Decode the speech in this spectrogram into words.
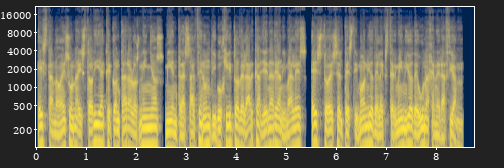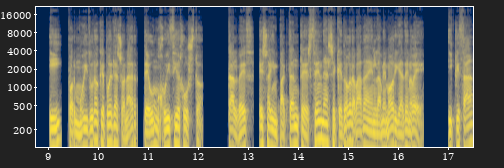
Esta no es una historia que contar a los niños mientras hacen un dibujito del arca llena de animales, esto es el testimonio del exterminio de una generación. Y, por muy duro que pueda sonar, de un juicio justo. Tal vez, esa impactante escena se quedó grabada en la memoria de Noé. Y quizá,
